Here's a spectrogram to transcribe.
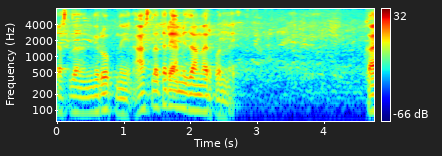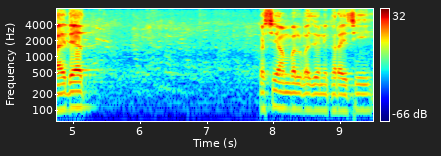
कसला निरोप नाही. असला तरी आम्ही जाणार पण नाही. कायद्यात कशी अंमलबजावणी करायची?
